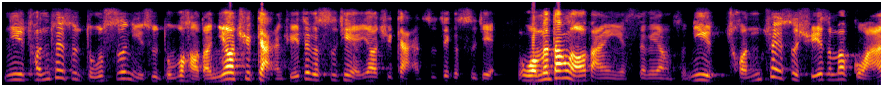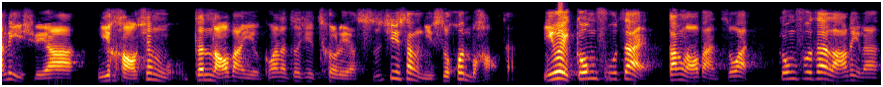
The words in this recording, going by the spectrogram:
你纯粹是读诗，你是读不好的。你要去感觉这个世界，要去感知这个世界。我们当老板也是这个样子。你纯粹是学什么管理学啊？你好像跟老板有关的这些策略啊，实际上你是混不好的。因为功夫在当老板之外，功夫在哪里呢？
